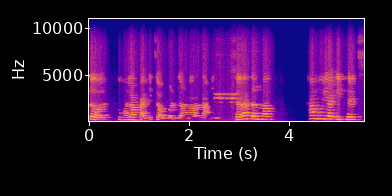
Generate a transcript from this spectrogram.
तर तुम्हाला काहीच अवघड जाणार नाही. चला तर मग थांबूया इथेच.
